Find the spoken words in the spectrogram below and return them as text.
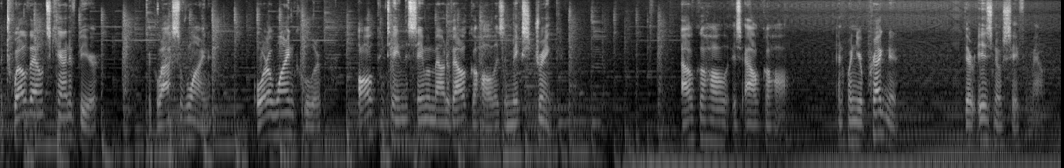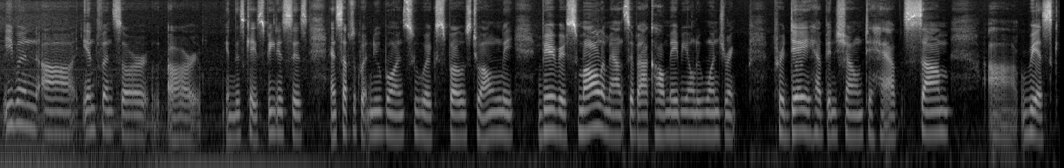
a 12-ounce can of beer, a glass of wine, or a wine cooler all contain the same amount of alcohol as a mixed drink. Alcohol is alcohol. And when you're pregnant, there is no safe amount. Even uh, infants or, or, in this case, fetuses and subsequent newborns who were exposed to only very, very small amounts of alcohol, maybe only one drink per day, have been shown to have some uh, risk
